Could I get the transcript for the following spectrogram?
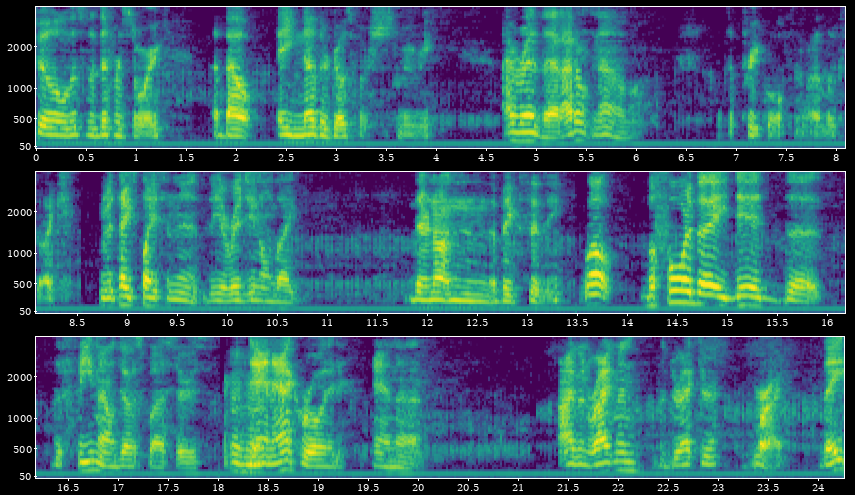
feel? This is a different story about another Ghostbusters movie. I read that. I don't know. It's a prequel from what it looks like. But it takes place in the the original like. They're not in a big city. Well, before they did the the female Ghostbusters, Mhm. Dan Aykroyd and uh, Ivan Reitman, the director, Right. they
